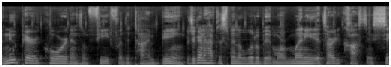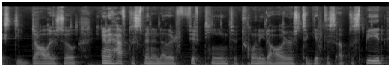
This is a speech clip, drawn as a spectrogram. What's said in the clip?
a new paracord and some feed for the time being. But you're gonna have to spend a little bit more money. It's already costing $60, so you're gonna have to spend another $15 to $20 to get this up to speed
